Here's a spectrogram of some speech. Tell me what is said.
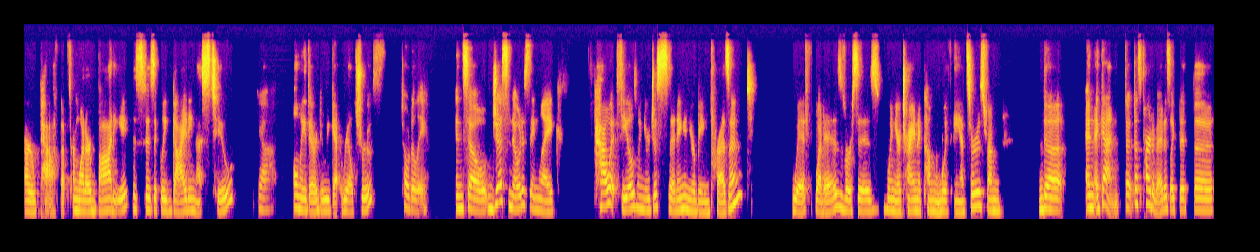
our path, but from what our body is physically guiding us to. Yeah. Only there do we get real truth. Totally. And so just noticing like how it feels when you're just sitting and you're being present with what is versus when you're trying to come with answers from the and again that, that's part of it is like the the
